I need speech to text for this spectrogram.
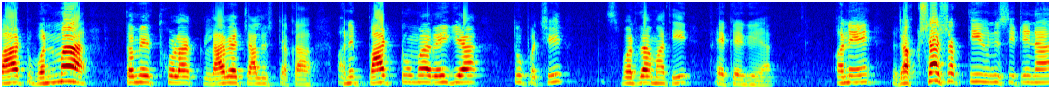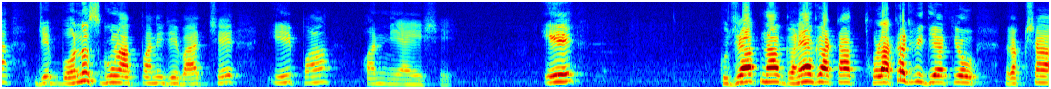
પાર્ટ વનમાં તમે થોડાક લાવ્યા ચાલીસ ટકા અને પાર્ટ ટુમાં રહી ગયા તો પછી સ્પર્ધામાંથી ફેંકાઈ ગયા. અને રક્ષા શક્તિ યુનિવર્સિટીના જે બોનસ ગુણ આપવાની જે વાત છે એ પણ અન્યાય છે. એ ગુજરાતના ગણ્યા ગાંઠા થોડાક જ વિદ્યાર્થીઓ રક્ષા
